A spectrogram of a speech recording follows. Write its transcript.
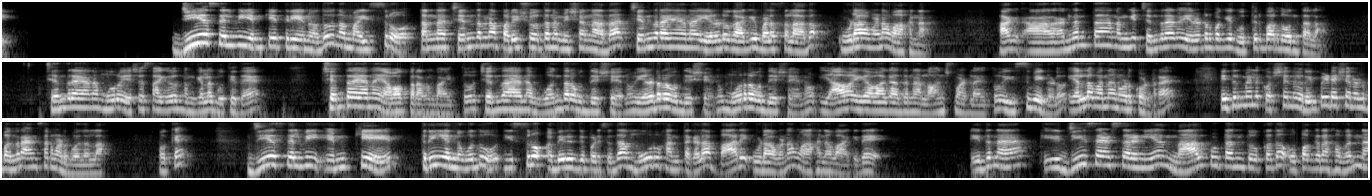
G S L V M K three ಅನ್ನೋದು ನಮ್ಮ ಇಸ್ರೋ ತನ್ನ ಚಂದ್ರನ ಪರಿಶೋಧನಾ ಮಿಷನ್ ಆದ ಚಂದ್ರಯಾನ ಎರಡುಗಾಗಿ ಬಳಸಲಾದ ಉಡಾವಣಾ ವಾಹನ. ಹಂಗಂತ ನಮ್ಗೆ ಚಂದ್ರಯಾನ ಎರಡರ ಬಗ್ಗೆ ಗೊತ್ತಿರಬಾರ್ದು ಅಂತಲ್ಲ. ಚಂದ್ರಯಾನ ಮೂರು ಯಶಸ್ಸಾಗಿರೋದು ನಮ್ಗೆಲ್ಲ ಗೊತ್ತಿದೆ. ಚಂದ್ರಯಾನ ಯಾವಾಗ ಪ್ರಾರಂಭ ಆಯಿತು? ಚಂದ್ರಯಾನ ಒಂದರ ಉದ್ದೇಶ ಏನು? ಎರಡರ ಉದ್ದೇಶ ಏನು? ಮೂರರ ಉದ್ದೇಶ ಏನು? ಯಾವಾಗ ಯಾವಾಗ ಅದನ್ನ ಲಾಂಚ್ ಮಾಡ್ಲಾಯ್ತು? ಇಸ್ವಿಗಳು ಎಲ್ಲವನ್ನ ನೋಡ್ಕೊಂಡ್ರೆ ಇದ್ರ ಮೇಲೆ ಕ್ವಶನ್ ರಿಪಿಟೇಷನ್ ಅಲ್ಲಿ ಬಂದ್ರೆ ಆನ್ಸರ್ ಮಾಡ್ಬೋದಲ್ಲ. Okay G S L V M K three ಎನ್ನುವುದು ಇಸ್ರೋ ಅಭಿವೃದ್ಧಿಪಡಿಸಿದ ಮೂರು ಹಂತಗಳ ಭಾರಿ ಉಡಾವಣಾ ವಾಹನವಾಗಿದೆ. ಇದನ್ನ ಈ ಜಿ ಸ್ಯಾಟ್ ಸರಣಿಯ ನಾಲ್ಕು ಟನ್ ತೂಕದ ಉಪಗ್ರಹವನ್ನ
